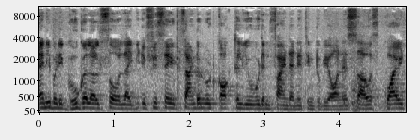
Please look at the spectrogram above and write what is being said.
anybody Google also, like if you say sandalwood cocktail, you wouldn't find anything to be honest. So I was quite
